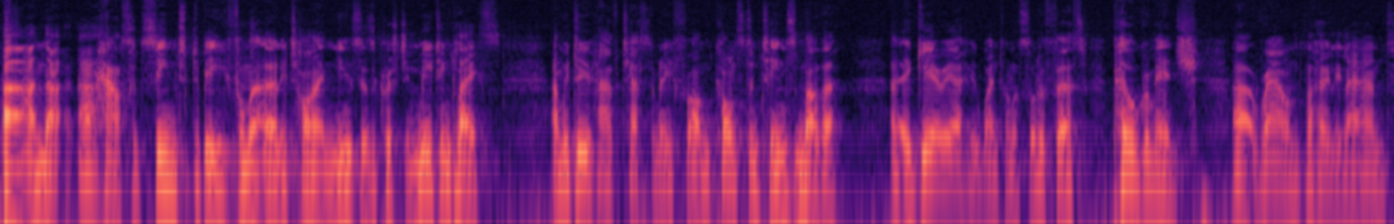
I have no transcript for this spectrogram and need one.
Uh, and that uh, house had seemed to be, from an early time, used as a Christian meeting place. And we do have testimony from Constantine's mother, uh, Egeria, who went on a sort of first pilgrimage uh, round the Holy Land.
